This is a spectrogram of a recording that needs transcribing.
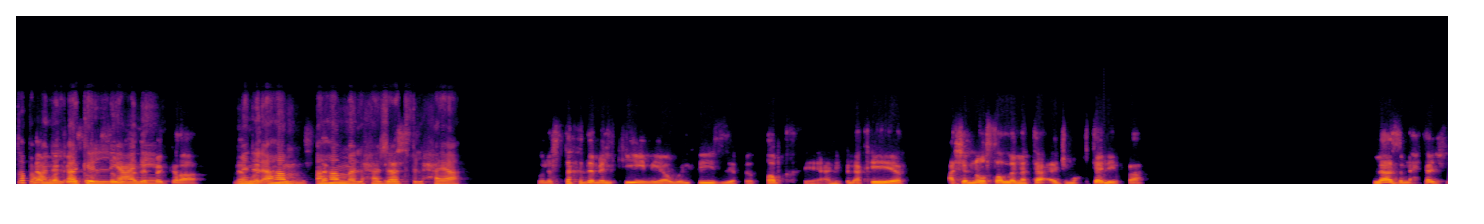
طبعا الأكل يعني فكرة من الأهم أهم الحاجات. في الحياة ونستخدم الكيمياء والفيزياء في الطبخ يعني في الأخير عشان نوصل لنتائج مختلفة لازم نحتاج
